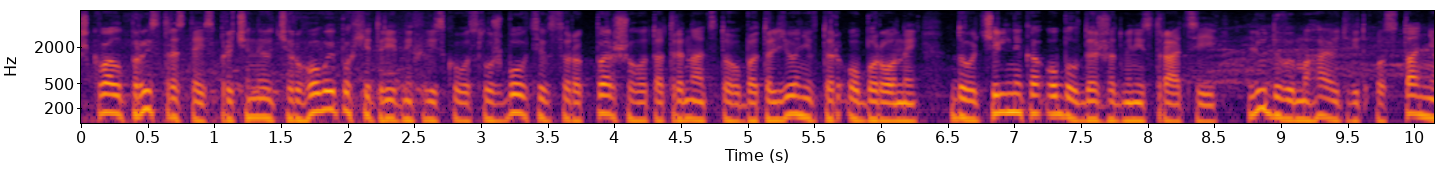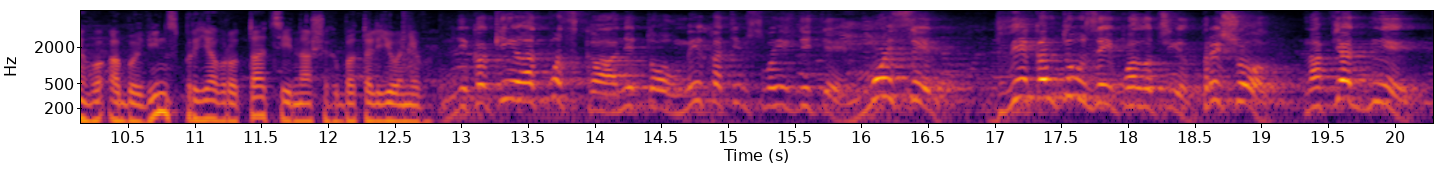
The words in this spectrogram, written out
Шквал пристрастей спричинив черговий похід рідних військовослужбовців 41-го та 13-го батальйонів тероборони до очільника облдержадміністрації. Люди вимагають від останнього, аби він сприяв ротації наших батальйонів. Никакие отпуска, не то. Мы хотим своих детей. Мой сын две контузии получил, пришел на пять дней.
